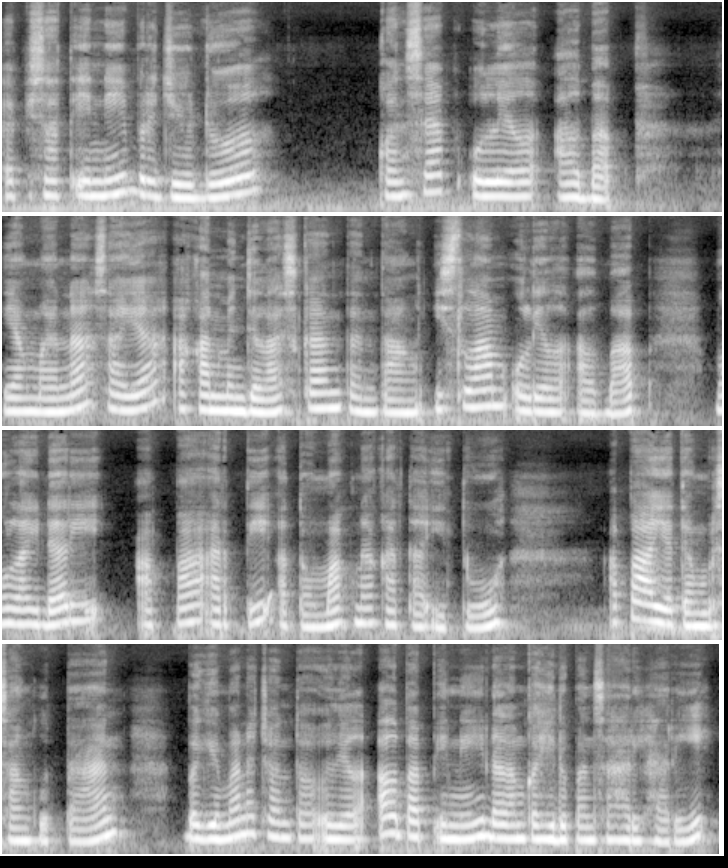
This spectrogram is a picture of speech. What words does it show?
Episode ini berjudul Konsep Ulil Albab, yang mana saya akan menjelaskan tentang Islam Ulil Albab, mulai dari apa arti atau makna kata itu, apa ayat yang bersangkutan, bagaimana contoh ulil albab ini dalam kehidupan sehari-hari,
